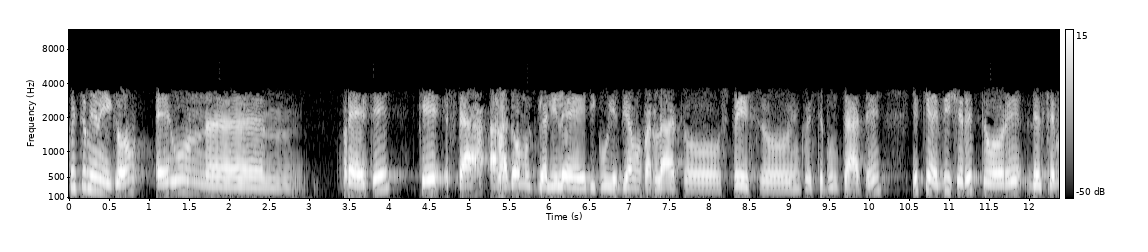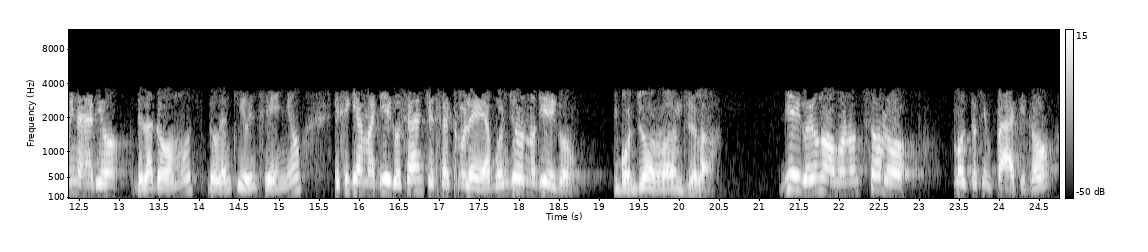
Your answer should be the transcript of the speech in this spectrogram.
questo mio amico è un eh, prete che sta alla Domus Galilei di cui abbiamo parlato spesso in queste puntate e che è vice rettore del seminario della Domus dove anch'io insegno e si chiama Diego Sanchez Alcolea. Buongiorno Diego. Buongiorno Angela. Diego è un uomo non solo molto simpatico,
